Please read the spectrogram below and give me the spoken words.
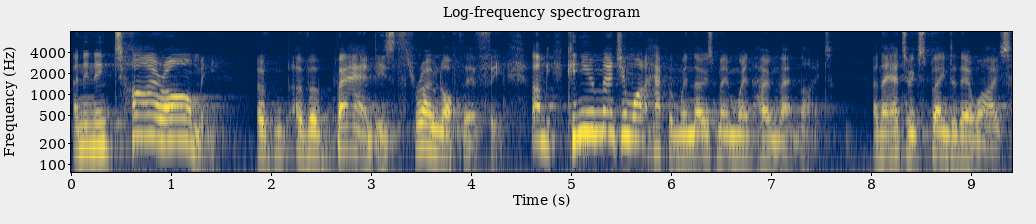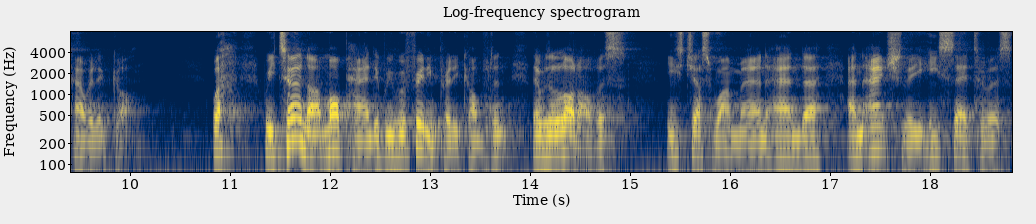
And an entire army of, of a band is thrown off their feet. I mean, can you imagine what happened when those men went home that night and they had to explain to their wives how it had gone? Well, we turned up mob handed. We were feeling pretty confident. There was a lot of us. He's just one man. And, uh, and actually, he said to us,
